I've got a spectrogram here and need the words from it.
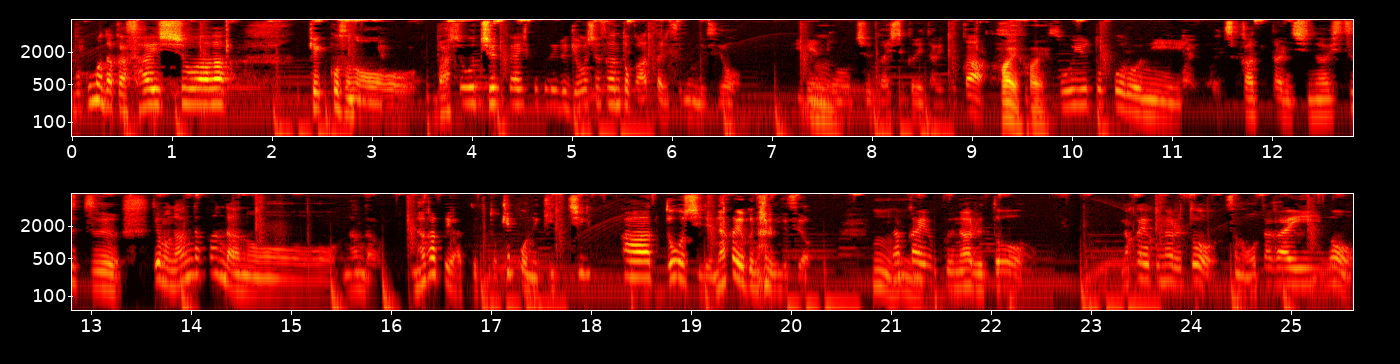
僕もだから最初は結構その場所を仲介してくれる業者さんとかあったりするんですよ。イベントを仲介してくれたりとか、はい、はい。そういうところに使ったりしなしつつ、でもなんだかんだあの、なんだろう、長くやっていくと結構ね、キッチンカー同士で仲良くなるんですよ。うんうん仲良くなると、仲良くなると、そのお互いの、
